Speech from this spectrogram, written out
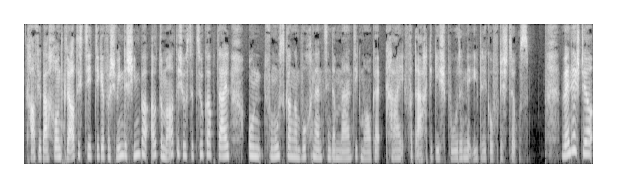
Kaffeebecher und Gratiszeitungen verschwinden scheinbar automatisch aus dem Zugabteil und vom Ausgang am Wochenende sind am Montagmorgen keine verdächtigen Spuren mehr übrig auf der Straße. Wann hast du dir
